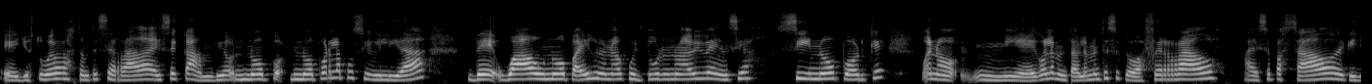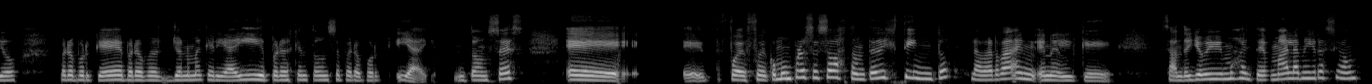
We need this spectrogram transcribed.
eh, yo estuve bastante cerrada a ese cambio, no por, no por la posibilidad de, wow, un nuevo país, una nueva cultura, una nueva vivencia, sino porque, bueno, mi ego lamentablemente se quedó aferrado a ese pasado de que yo, pero ¿por qué? Pero, yo no me quería ir, pero es que entonces, pero ¿por qué? Y ahí. Entonces, fue, fue como un proceso bastante distinto, la verdad, en, en el que Sandra y yo vivimos el tema de la migración,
